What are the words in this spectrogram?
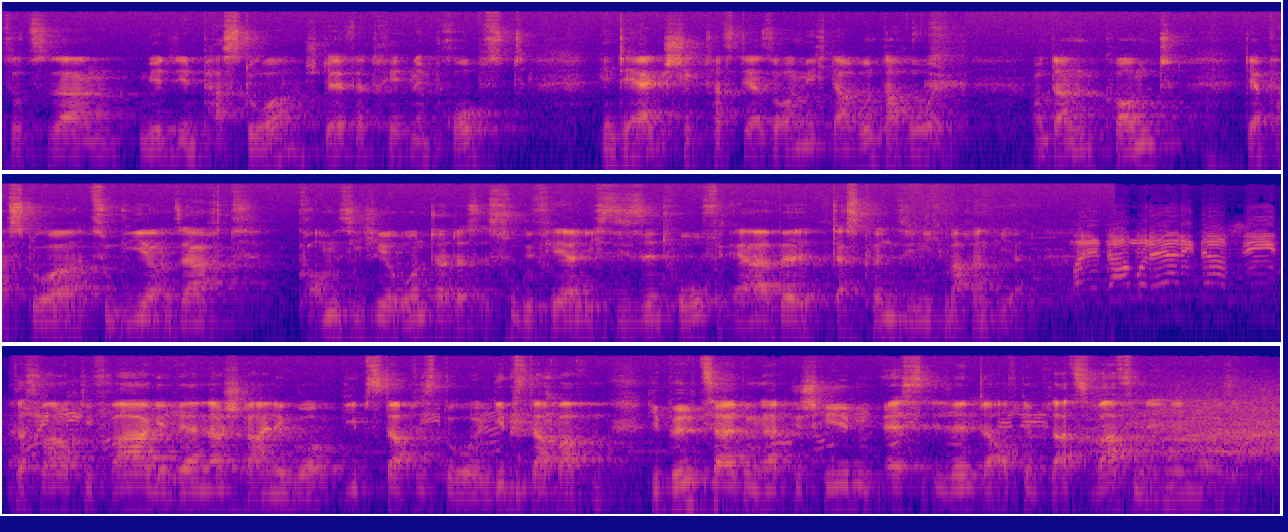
sozusagen mir den Pastor, stellvertretenden Propst, hinterhergeschickt hat, der soll mich da runterholen. Und dann kommt der Pastor zu dir und sagt, kommen Sie hier runter, das ist zu gefährlich, Sie sind Hoferbe, das können Sie nicht machen hier. Das war doch die Frage, werden da Steine geworfen, gibt es da Pistolen, gibt es da Waffen? Die Bildzeitung hat geschrieben, es sind da auf dem Platz Waffen in den Häusern.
